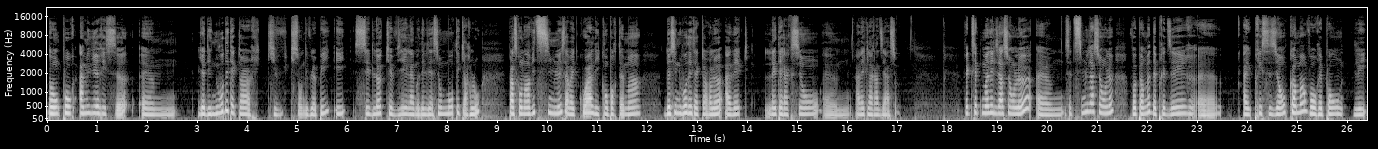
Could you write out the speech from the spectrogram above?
Donc pour améliorer ça, il y a des nouveaux détecteurs qui, sont développés et c'est là que vient la modélisation Monte Carlo parce qu'on a envie de simuler ça va être quoi les comportements de ces nouveaux détecteurs-là avec l'interaction avec la radiation. Fait que cette modélisation-là, cette simulation-là, va permettre de prédire avec précision comment vont répondre les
